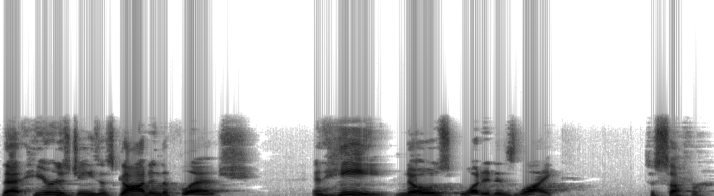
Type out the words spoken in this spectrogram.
that here is Jesus, God in the flesh, and He knows what it is like to suffer.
